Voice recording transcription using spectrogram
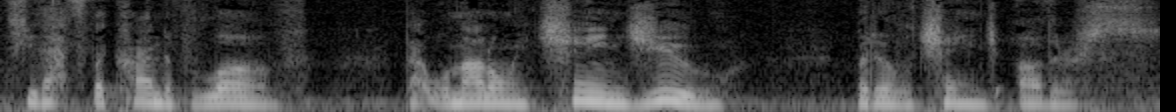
See, that's the kind of love that will not only change you, but it'll change others.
